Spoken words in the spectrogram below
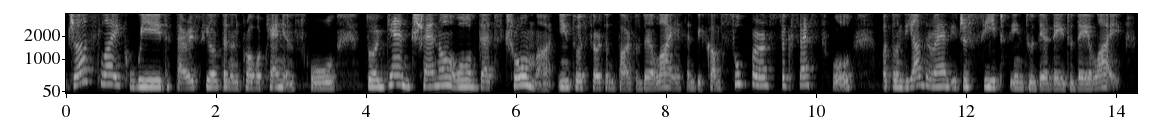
just like with Paris Hilton and Provo Canyon School, to again channel all of that trauma into a certain part of their life and become super successful, but on the other end, it just seeps into their day to day life.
